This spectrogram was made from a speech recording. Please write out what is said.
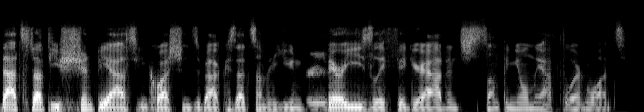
That stuff you shouldn't be asking questions about because that's something you can very easily figure out and it's something you only have to learn once.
